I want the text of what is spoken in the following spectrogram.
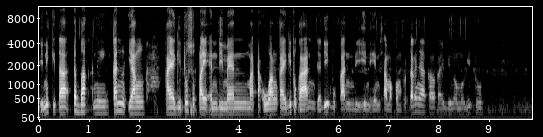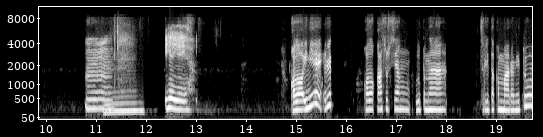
Ini kita tebak nih. Kan yang kayak gitu supply and demand mata uang kayak gitu kan jadi bukan diinin sama komputernya kalau kayak binomo gitu Hmm, Hmm. iya iya iya. Kalau ini Rit, kalau kasus yang lu pernah cerita kemarin itu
